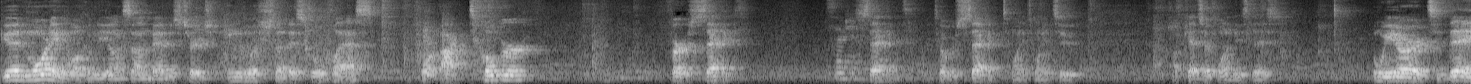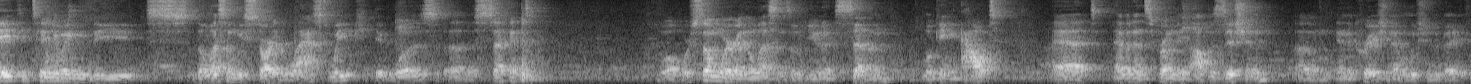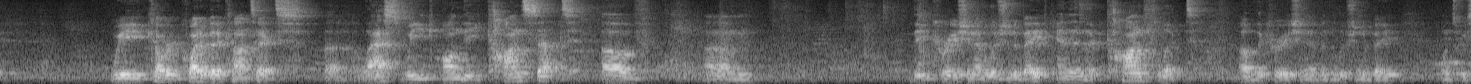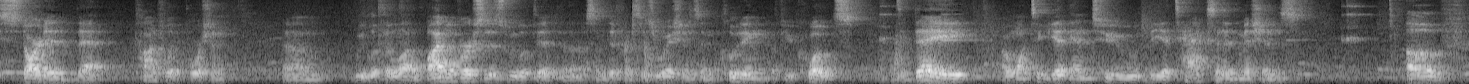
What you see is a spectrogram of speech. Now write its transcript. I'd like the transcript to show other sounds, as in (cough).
Good morning. Welcome to Yongsan Baptist Church English Sunday School class for October 1st, 2nd, Second. 2nd, October 2nd, 2022. I'll catch up one of these days. We are today continuing the, the lesson we started last week. It was uh, the second, well, we're somewhere in the lessons of Unit 7, looking out at evidence from the opposition um, in the creation evolution debate. We covered quite a bit of context uh, last week on the concept of um, the creation evolution debate and then the conflict of the creation evolution debate. Once we started that conflict portion, um, we looked at a lot of Bible verses, we looked at uh, some different situations, including a few quotes. Today, I want to get into the attacks and admissions of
